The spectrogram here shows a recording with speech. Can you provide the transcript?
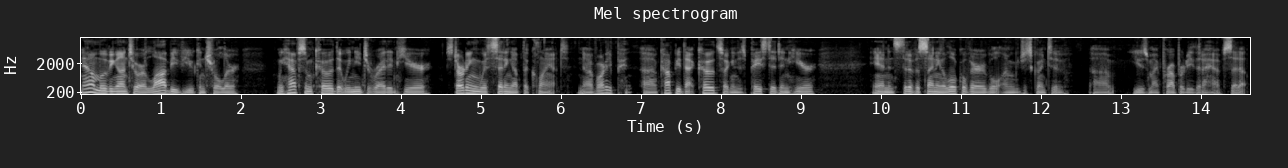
Now moving on to our lobby view controller, we have some code that we need to write in here, starting with setting up the client. Now I've already uh, copied that code, so I can just paste it in here. And instead of assigning a local variable, I'm just going to uh, use my property that I have set up.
